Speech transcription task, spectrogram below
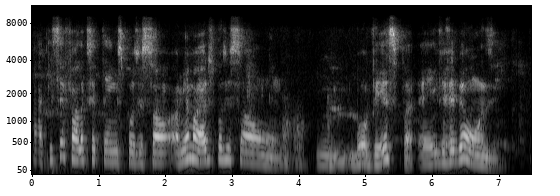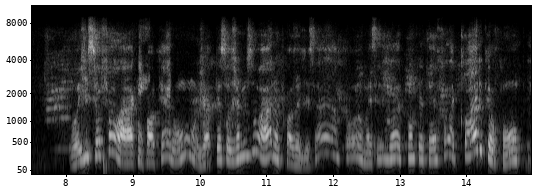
Aqui você fala que você tem exposição. A minha maior exposição em Bovespa é IVVB11. Hoje, se eu falar com qualquer um, já pessoas já me zoaram por causa disso. Ah, pô, mas você compra ETF? Fala, claro que eu compro.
